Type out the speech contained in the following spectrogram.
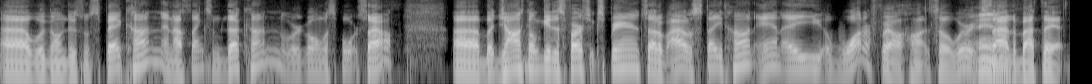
Uh, we're going to do some speck hunting, and I think some duck hunting. We're going with Sport South. Uh, but John's going to get his first experience out of out of state hunt and a waterfowl hunt, so we're Man. excited about that.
